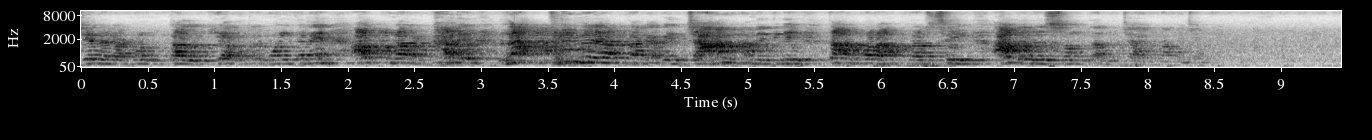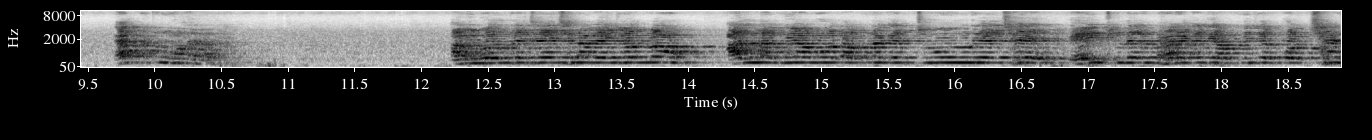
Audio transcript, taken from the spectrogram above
জেনে রাখুন, কাল কি আপনার ময়দানে আপনার ঘাড়ে লাঠি মেরে আপনাকে জাহান নামে দিলে তারপর আপনার সেই আদরের সন্তান জাহান নামে যাবে। একটু মনে রাখুন। আমি বলতে চেয়েছিলাম এই জন্য আল্লাহ নিয়ামত আপনাকে চুল দিয়েছে। এই চুলের ভ্যারাইটি আপনি যে করছেন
